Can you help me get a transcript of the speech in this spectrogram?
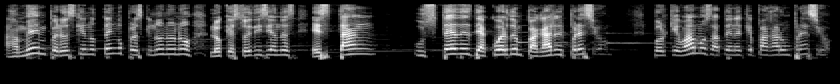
amén, pero es que no tengo, pero es que no, no, no. Lo que estoy diciendo es, ¿están ustedes de acuerdo en pagar el precio? Porque vamos a tener que pagar un precio.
